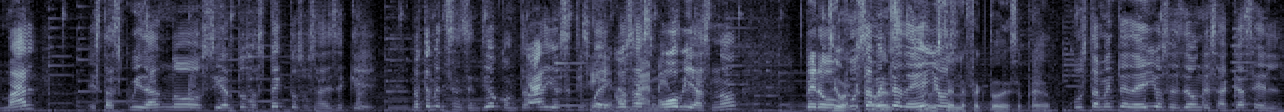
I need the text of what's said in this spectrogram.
mal, estás cuidando ciertos aspectos, o sea, es de que no te metes en sentido contrario, ese tipo Sí, de no cosas mames, obvias, ¿no? Pero Sí, justamente sabes- de ellos, viste el efecto de ese pedo. justamente de ellos es de donde sacas el,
